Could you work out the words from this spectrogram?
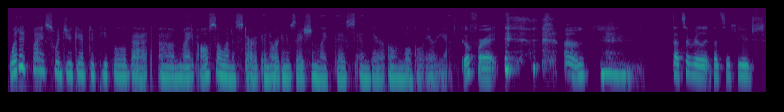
what advice would you give to people that um, might also want to start an organization like this in their own local area? Go for it. um, that's a really that's a huge.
